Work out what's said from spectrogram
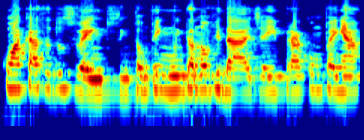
com a Casa dos Ventos. Então tem muita novidade aí para acompanhar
